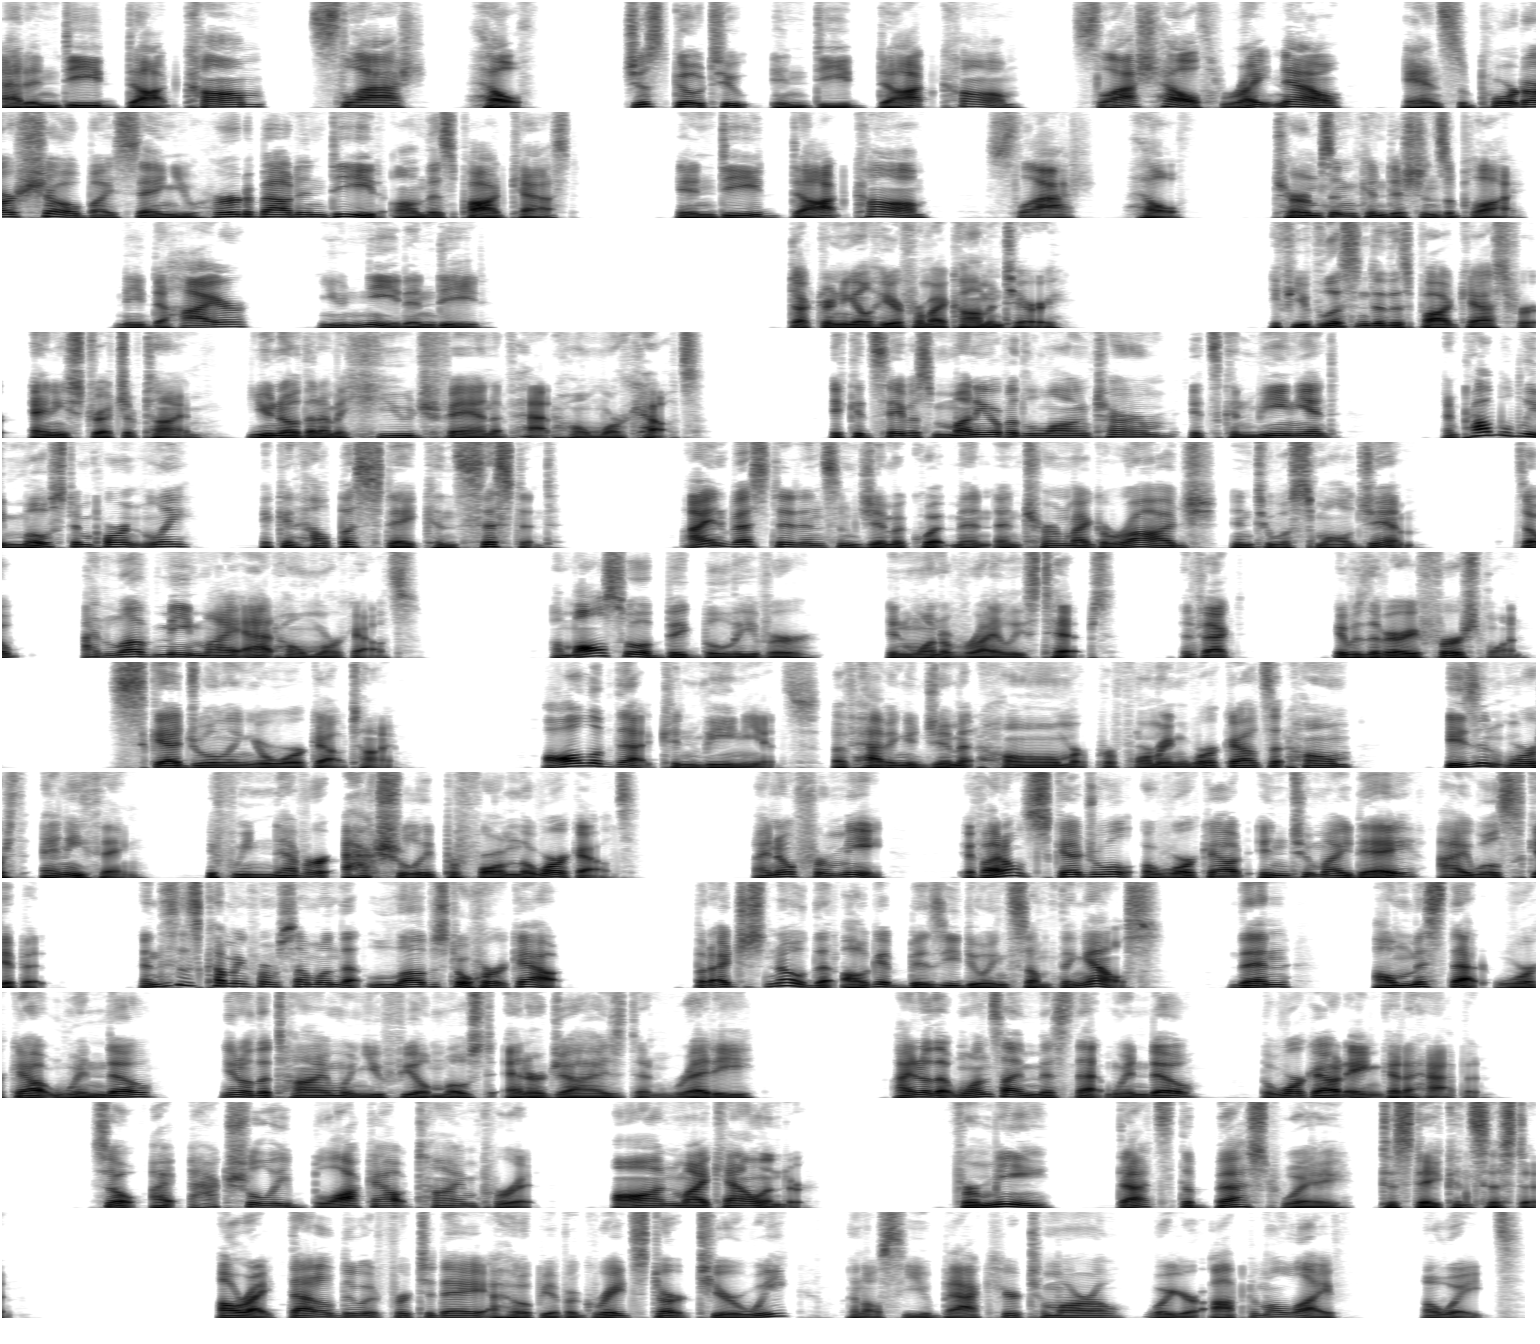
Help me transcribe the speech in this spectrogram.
at indeed.com slash health. Just go to indeed.com slash health right now and support our show by saying you heard about Indeed on this podcast. Indeed.com slash health. Terms and conditions apply. Need to hire? You need Indeed. Dr. Neal here for my commentary. If you've listened to this podcast for any stretch of time, you know that I'm a huge fan of at home workouts. It could save us money over the long term, it's convenient, and probably most importantly, it can help us stay consistent. I invested in some gym equipment and turned my garage into a small gym. So I love me my at home workouts. I'm also a big believer in one of Riley's tips. In fact, it was the very first one scheduling your workout time. All of that convenience of having a gym at home or performing workouts at home isn't worth anything if we never actually perform the workouts. I know for me, if I don't schedule a workout into my day, I will skip it. And this is coming from someone that loves to work out. But I just know that I'll get busy doing something else. Then I'll miss that workout window, you know, the time when you feel most energized and ready. I know that once I miss that window, the workout ain't to happen. So I actually block out time for it on my calendar. For me, that's the best way to stay consistent. All right, that'll do it for today. I hope you have a great start to your week, and I'll see you back here tomorrow where your optimal life awaits.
